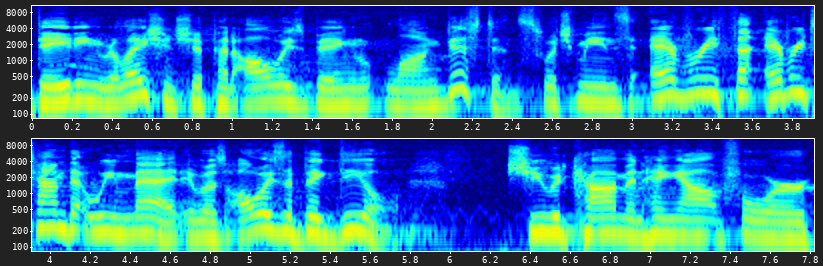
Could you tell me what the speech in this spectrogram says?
dating relationship had always been long distance, which means every, th- every time that we met, it was always a big deal. She would come and hang out for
